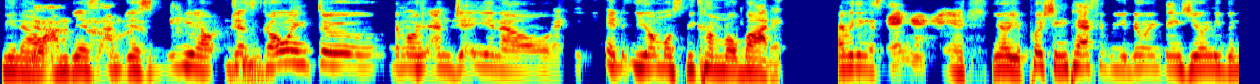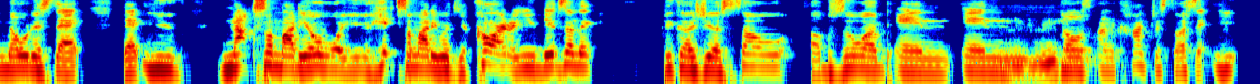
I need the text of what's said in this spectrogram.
You know yeah. i'm just i'm just you know just going through the motion. I'm just you know it, you almost become robotic everything is eh, eh, eh. you know you're pushing past people you're doing things you don't even notice that that you knocked somebody over or you hit somebody with your cart or you did something because you're so absorbed in in mm-hmm. those unconscious thoughts that you,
